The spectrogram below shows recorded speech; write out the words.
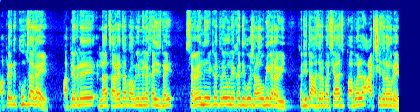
आपल्याकडे खूप जागा आहे. आपल्याकडे ना चाऱ्याचा प्रॉब्लेम आहे ना काहीच नाही. सगळ्यांनी एकत्र येऊन एखादी गोशाळा उभी करावी का जिथं हजार पाचशे आज पाबळला आठशे जनावर आहेत.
